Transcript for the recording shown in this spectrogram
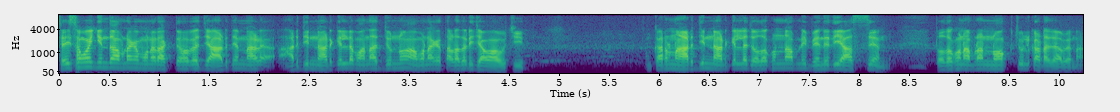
সেই সময় কিন্তু আপনাকে মনে রাখতে হবে যে আর্জির নার, আর্জির নারকেলটা বাঁধার জন্য আপনাকে তাড়াতাড়ি যাওয়া উচিত। কারণ আর্জিন নারকেলটা যতক্ষণ না আপনি বেঁধে দিয়ে আসছেন, ততক্ষণ আপনার নখ চুল কাটা যাবে না।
